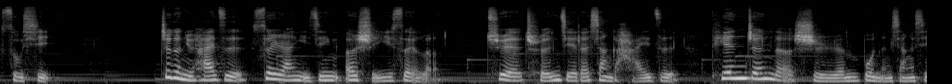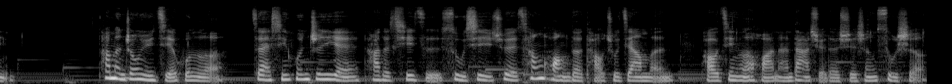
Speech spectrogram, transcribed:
素汐。这个女孩子虽然已经二十一岁了，却纯洁的像个孩子，天真的使人不能相信。他们终于结婚了。在新婚之夜，他的妻子素汐却仓皇地逃出家门，跑进了华南大学的学生宿舍，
